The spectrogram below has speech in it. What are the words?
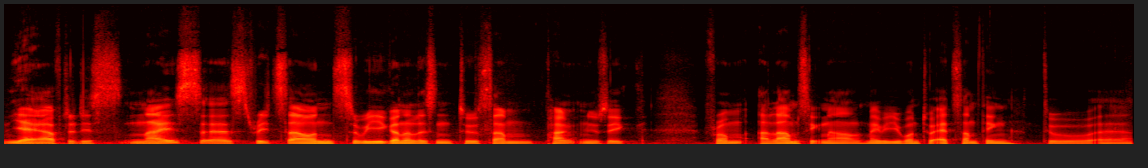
Yeah, after this nice uh, street sounds, we're gonna listen to some punk music from Alarm Signal. Maybe you want to add something to. Uh,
